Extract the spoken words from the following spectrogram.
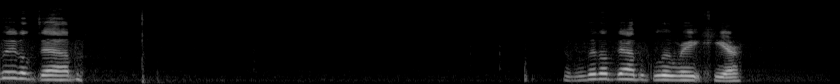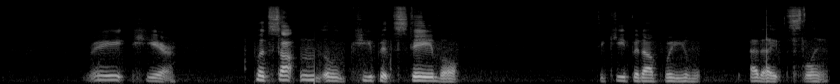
Little dab. A little dab of glue right here. Right here. Put something that'll keep it stable. To keep it up when you at a slant.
